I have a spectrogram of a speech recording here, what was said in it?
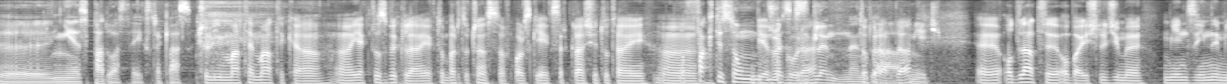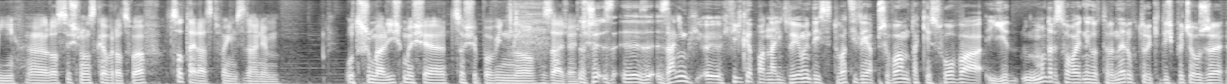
y, nie spadła z tej ekstraklasy. Czyli matematyka, jak to zwykle, jak to bardzo często w polskiej ekstraklasie tutaj y, no, Fakty są bezwzględne to dla prawda. miedzi. Od lat obaj śledzimy między innymi losy Śląska Wrocław. Co teraz twoim zdaniem? Utrzymaliśmy się, co się powinno zadziać. Znaczy, zanim chwilkę poanalizujemy tej sytuacji, to ja przywołam takie słowa, jed, mądre słowa jednego z trenerów, który kiedyś powiedział, że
